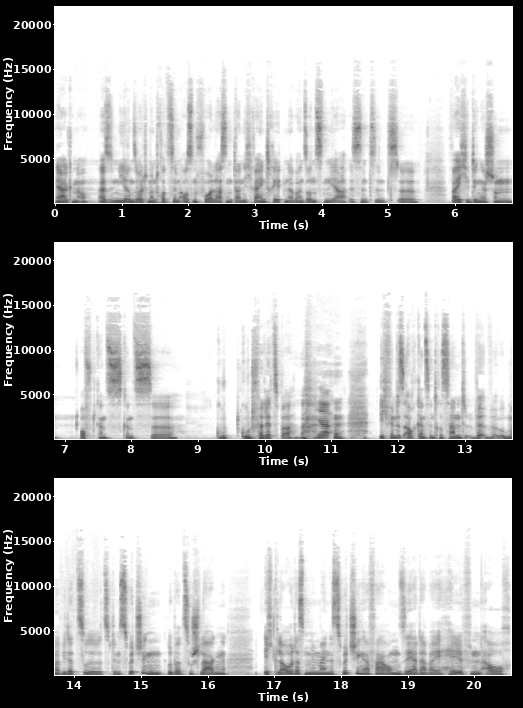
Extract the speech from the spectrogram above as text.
Ja, genau. Also Nieren sollte man trotzdem außen vor lassen und da nicht reintreten, aber ansonsten ja, es sind, sind äh, weiche Dinge schon oft ganz, ganz äh, gut, gut verletzbar. Ja. Ich finde es auch ganz interessant, um mal wieder zu, zu dem Switching rüberzuschlagen. Ich glaube, dass mir meine Switching-Erfahrungen sehr dabei helfen, auch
